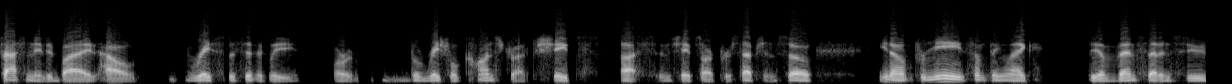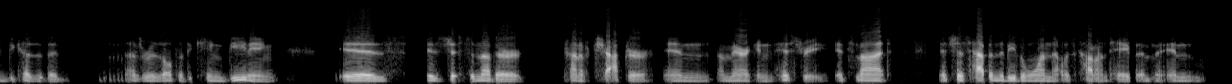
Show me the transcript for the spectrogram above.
fascinated by how race specifically or the racial construct shapes us and shapes our perception. So, you know, for me, something like the events that ensued because of the as a result of the King beating is is just another kind of chapter in American history. It's not it just happened to be the one that was caught on tape, and and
